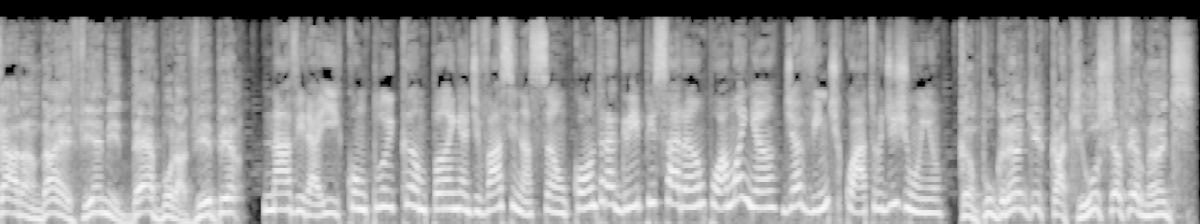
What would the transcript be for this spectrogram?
Carandá FM, Débora Weber. Naviraí conclui campanha de vacinação contra a gripe e sarampo amanhã, dia 24 de junho. Campo Grande, Catiúcia Fernandes.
